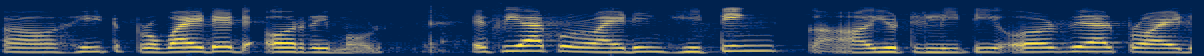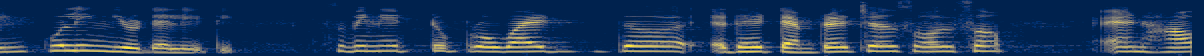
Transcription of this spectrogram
uh, heat provided or removed. If we are providing heating uh, utility or we are providing cooling utility so we need to provide the their temperatures also and how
